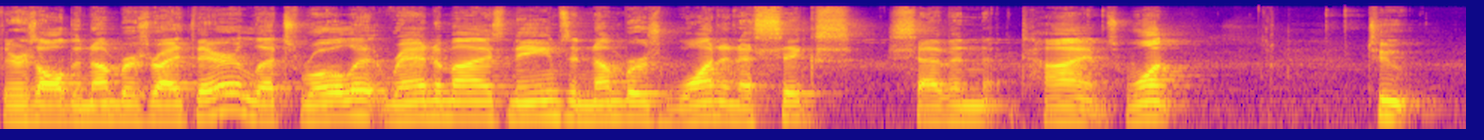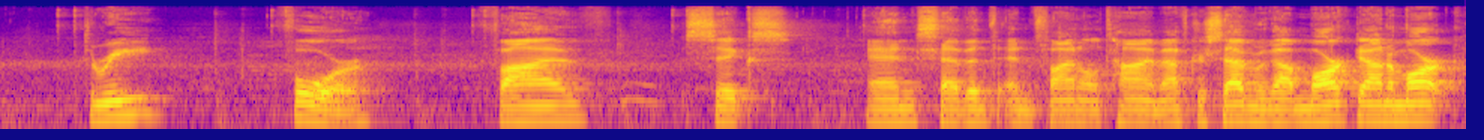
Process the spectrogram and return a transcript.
There's all the numbers right there. Let's roll it. Randomize names and numbers one and a six, seven times. One, two, three, four, five, six, and seventh and final time. After seven, we got Mark down to Mark.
